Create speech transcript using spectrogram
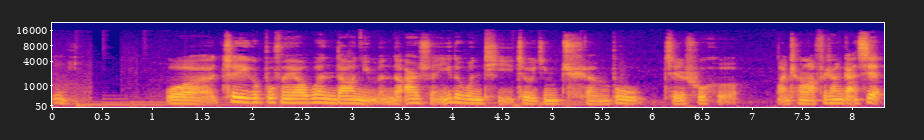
嗯我这一个部分要问到你们的二选一的问题就已经全部结束和完成了，非常感谢。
